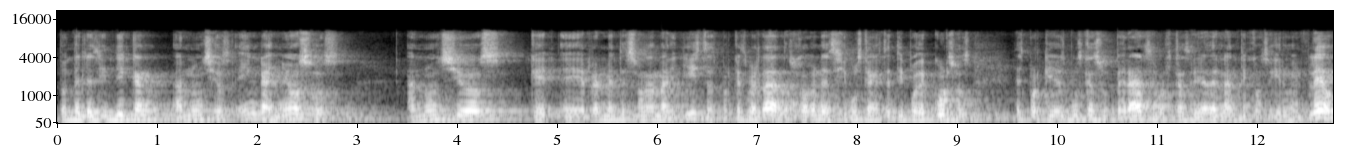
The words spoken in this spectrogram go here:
donde les indican anuncios engañosos, anuncios que eh, realmente son amarillistas, porque es verdad, los jóvenes si buscan este tipo de cursos es porque ellos buscan superarse, buscan salir adelante y conseguir un empleo.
